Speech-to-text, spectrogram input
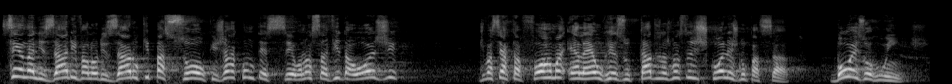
sem analisar e valorizar o que passou, o que já aconteceu. A nossa vida hoje de uma certa forma, ela é o resultado das nossas escolhas no passado, boas ou ruins.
